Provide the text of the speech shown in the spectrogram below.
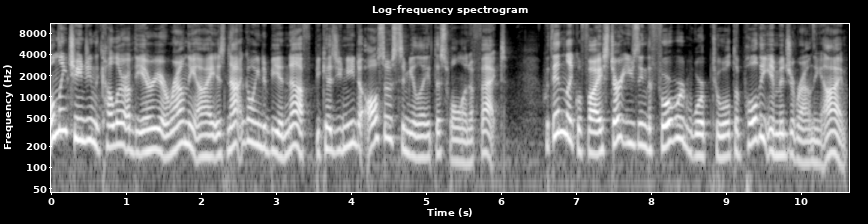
Only changing the color of the area around the eye is not going to be enough because you need to also simulate the swollen effect. Within Liquify, start using the forward warp tool to pull the image around the eye.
